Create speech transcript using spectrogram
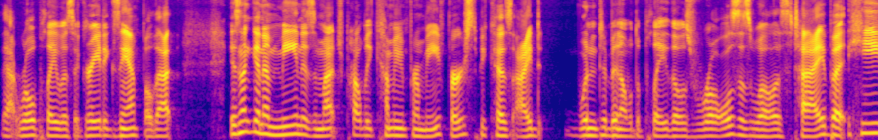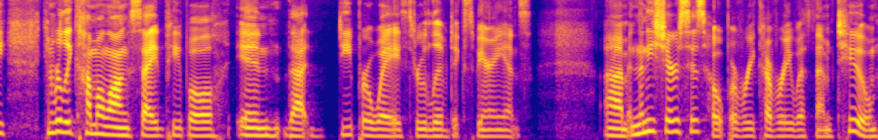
that role play was a great example. That isn't going to mean as much probably coming from me first because I wouldn't have been able to play those roles as well as Ty, but he can really come alongside people in that deeper way through lived experience. Um, and then he shares his hope of recovery with them too.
